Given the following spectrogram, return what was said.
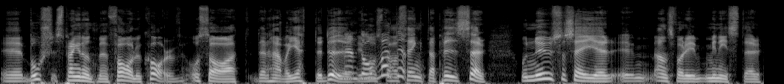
eh, Bush sprang runt med en falukorv och sa att den här var jättedyr, vi måste ha det... sänkta priser. Och nu så säger eh, ansvarig minister,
